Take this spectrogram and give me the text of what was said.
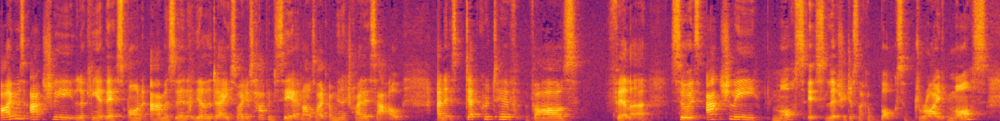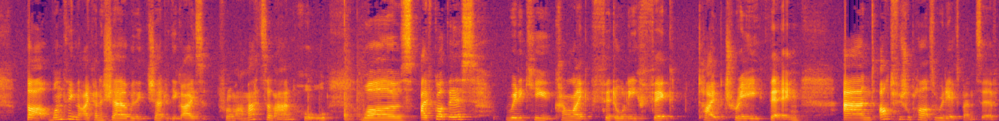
I was actually looking at this on Amazon the other day. So I just happened to see it and I was like, I'm gonna try this out. And it's decorative vase filler. So it's actually moss. It's literally just like a box of dried moss. But one thing that I kind of shared with, shared with you guys from our Matalan haul was I've got this really cute kind of like fiddle leaf fig type tree thing and artificial plants are really expensive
